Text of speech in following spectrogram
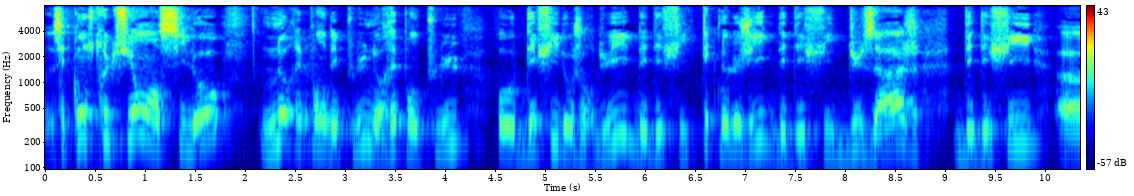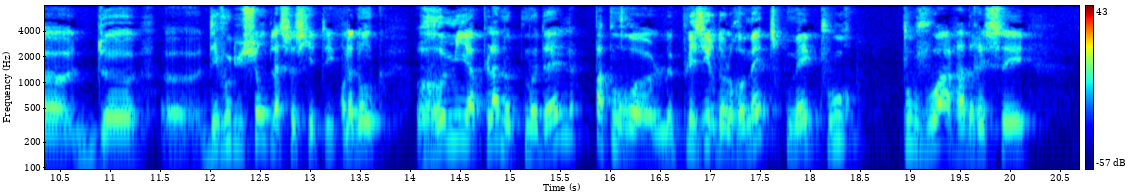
cette construction en silo, ne répondait plus, ne répond plus aux défis d'aujourd'hui, des défis technologiques, des défis d'usage, des défis euh, euh, d'évolution de, la société. On a donc remis à plat notre modèle, pas pour euh, le plaisir de le remettre, mais pour pouvoir adresser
